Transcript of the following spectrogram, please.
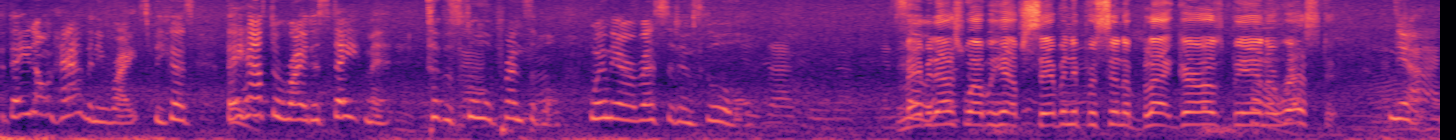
they don't have any rights because they have to write a statement to the school principal when they're arrested in school. Maybe that's why we have 70% of black girls being arrested. Yeah.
